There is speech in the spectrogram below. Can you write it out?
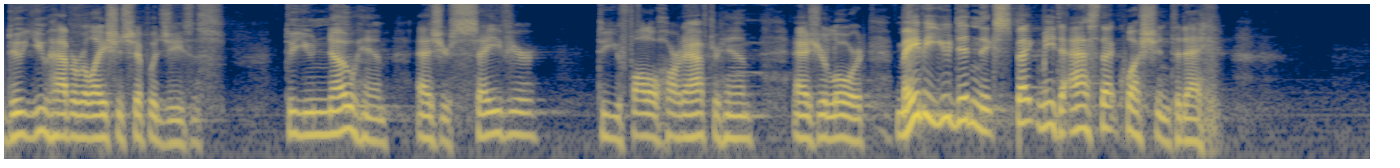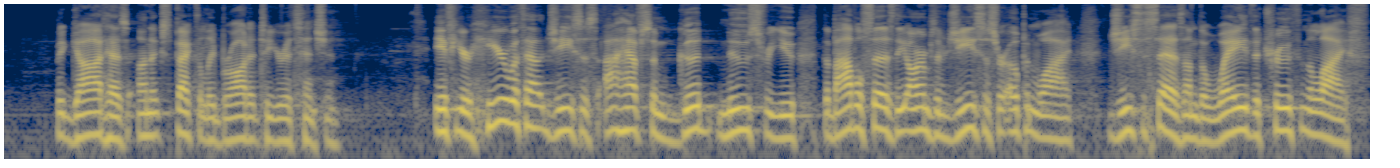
do you have a relationship with Jesus? Do you know him as your Savior? Do you follow hard after him? As your Lord. Maybe you didn't expect me to ask that question today, but God has unexpectedly brought it to your attention. If you're here without Jesus, I have some good news for you. The Bible says the arms of Jesus are open wide. Jesus says, I'm the way, the truth, and the life.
